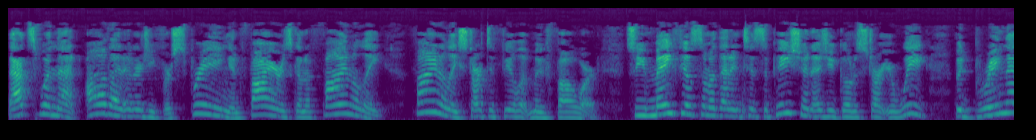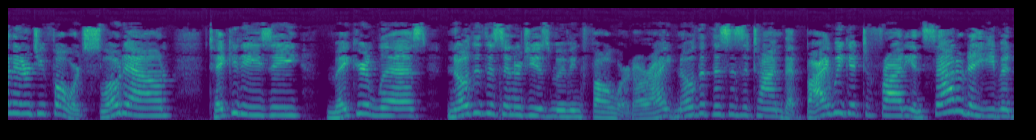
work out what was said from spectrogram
That's when that, all that energy for spring and fire is going to finally finally start to feel it move forward. So you may feel some of that anticipation as you go to start your week, but bring that energy forward. Slow down, take it easy, make your list. Know that this energy is moving forward, all right? Know that this is a time that by we get to Friday and Saturday even,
